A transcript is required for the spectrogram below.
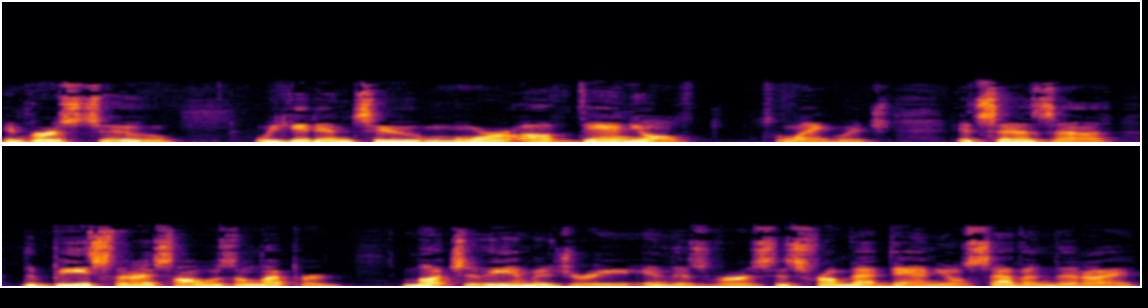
In verse 2, we get into more of Daniel's language. It says, uh, The beast that I saw was a leopard. Much of the imagery in this verse is from that Daniel 7 that I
